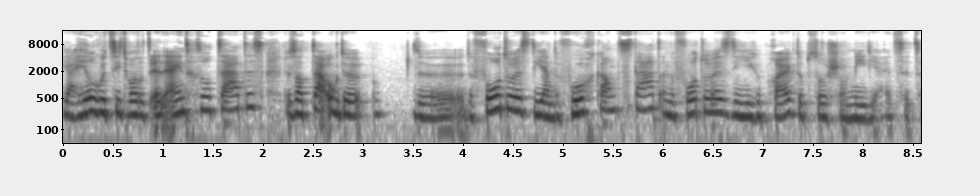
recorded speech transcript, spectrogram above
ja, heel goed ziet wat het eindresultaat is. Dus dat dat ook de, de, de foto is die aan de voorkant staat. En de foto is die je gebruikt op social media, etc.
